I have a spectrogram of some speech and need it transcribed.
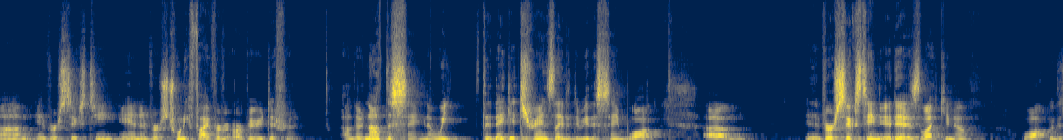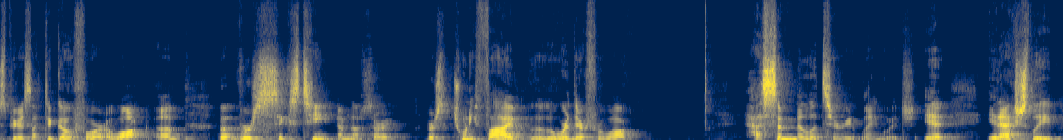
um, in verse 16 and in verse 25 are, are very different. Um, they're not the same. Now, we they get translated to be the same walk. Um, in verse 16, it is like, you know, walk with the Spirit. It's like to go for a walk. Um, but verse 16, I'm not sorry, verse 25, the, the word there for walk has some military language. It, it actually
